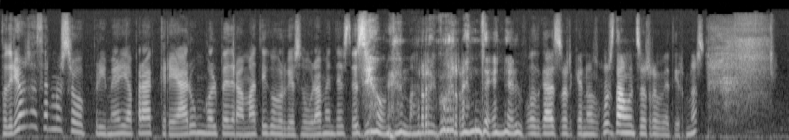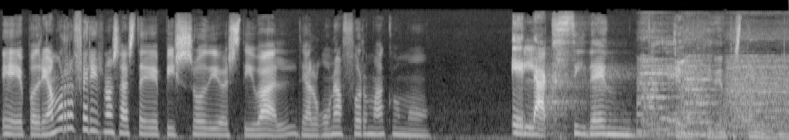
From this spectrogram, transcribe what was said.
podríamos hacer nuestro primer ya para crear un golpe dramático, porque seguramente este sea un tema recurrente en el podcast, porque nos gusta mucho repetirnos. Eh, podríamos referirnos a este episodio estival de alguna forma como el accidente. El accidente está muy bien.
